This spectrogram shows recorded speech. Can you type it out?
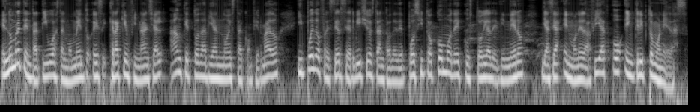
El nombre tentativo hasta el momento es Kraken Financial, aunque todavía no está confirmado, y puede ofrecer servicios tanto de depósito como de custodia de dinero, ya sea en moneda fiat o en criptomonedas.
